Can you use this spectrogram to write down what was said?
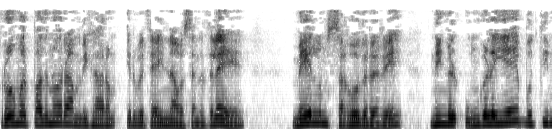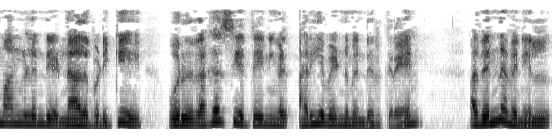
ரோமர் பதினோராம் அதிகாரம் இருபத்தி ஐந்தாம் வசனத்திலே மேலும் சகோதரரே நீங்கள் உங்களையே புத்திமான்கள் என்று எண்ணாதபடிக்கு ஒரு ரகசியத்தை நீங்கள் அறிய வேண்டும் என்று இருக்கிறேன். அதென்னவெனில்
